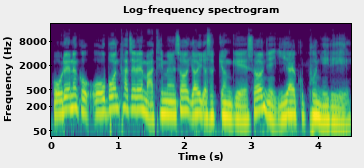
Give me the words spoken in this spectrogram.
올해는 그 5번 타자를 맡으면서 16경기에서 이제 2할 9푼 1위.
